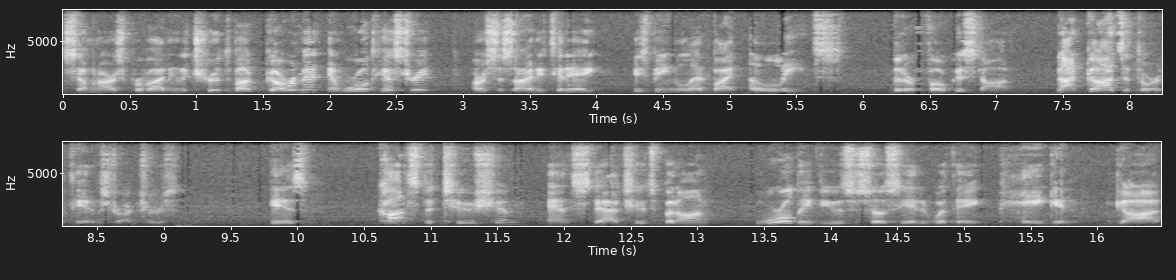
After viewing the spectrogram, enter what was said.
seminars providing the truth about government and world history our society today is being led by elites that are focused on not God's authoritative structures, his constitution and statutes, but on worldly views associated with a pagan God.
